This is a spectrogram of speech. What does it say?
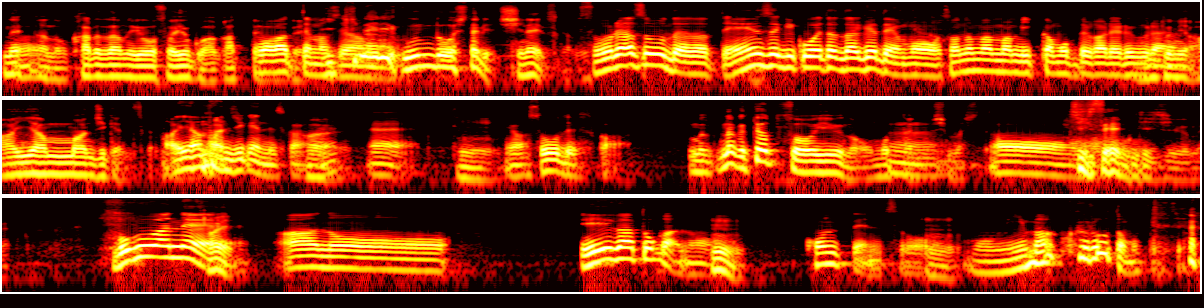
ね、あの体の様子はよく分かって分かってますよ。いきなり運動したりしないですからね。そりゃそうだよ。だって遠石超えただけでもうそのまま3日持ってかれるぐらい。本当にアイアンマン事件ですから、アイアンマン事件ですからね、はい。えうん。えいやそうですか。まあ、なんかちょっとそういうのを思ったりもしました、おー2020年僕はね、はい。あのー映画とかのうん。コンテンツをうん。もう見まくろうと思ってるんですよ、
